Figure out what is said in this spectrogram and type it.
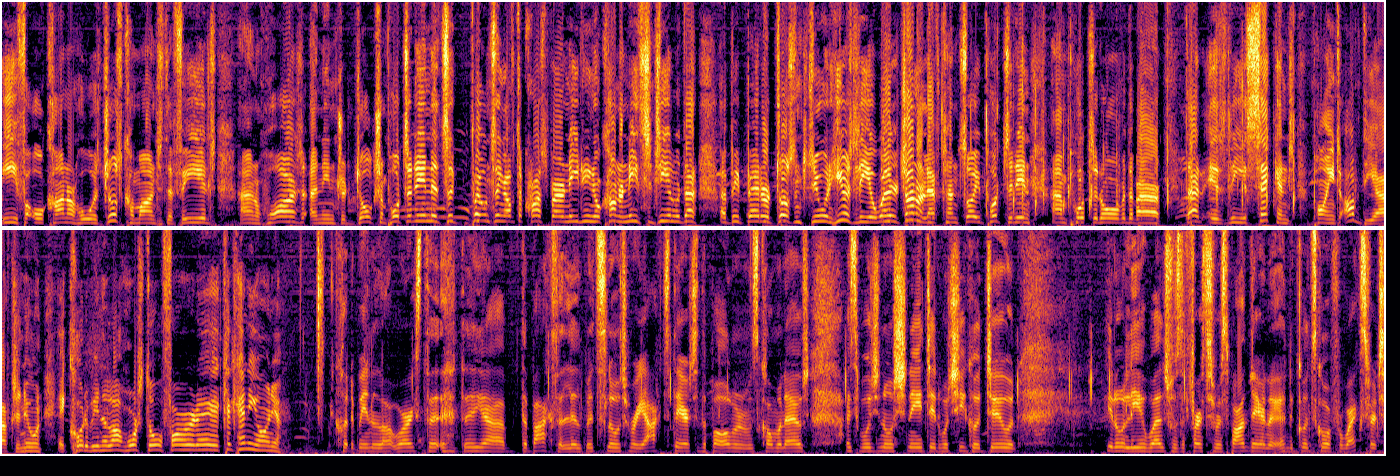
Aoife O'Connor, who has just come onto the field. And what an introduction! Puts it in, it's a bouncing off the crossbar. and Nadine O'Connor needs to deal with that a bit better, doesn't do it. Here's Leah Welch on her left hand side, puts it in and puts it over the bar. That is the second point of the afternoon. It could have been a lot worse though for uh, Kilkenny on you. could have been a lot worse. The the uh, the back's a little bit slow to react there to the ball when it was coming out. I suppose you know Sinead did what she could do, and you know Leah Welch was the first to respond there, and a, and a good score for Wexford.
